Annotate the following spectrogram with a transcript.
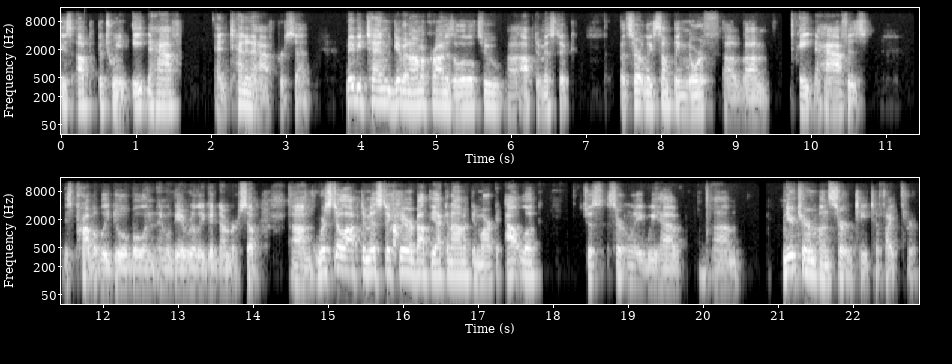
is up between eight and a half and 10 and a half percent. Maybe 10, given Omicron, is a little too uh, optimistic, but certainly something north of um, eight and a half is is probably doable and, and would be a really good number. So um, we're still optimistic here about the economic and market outlook. Just certainly we have um, near term uncertainty to fight through.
